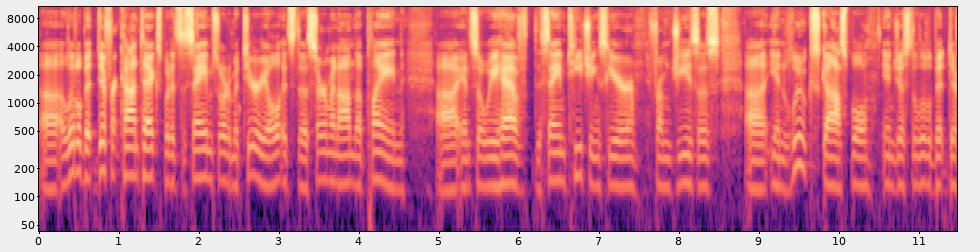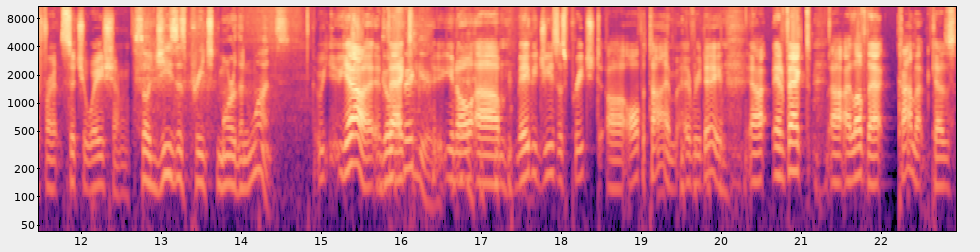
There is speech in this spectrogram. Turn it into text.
uh, a little bit different context, but it's the same sort of material. It's the Sermon on the Plain. Uh, and so we have the same teachings here from Jesus uh, in Luke's gospel in just a little bit different situation. So Jesus preached more than once. Yeah, in Go fact, figure. you know, um, maybe Jesus preached uh, all the time, every day. Uh, in fact, uh, I love that comment because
